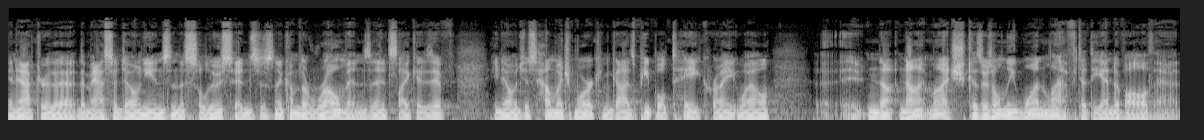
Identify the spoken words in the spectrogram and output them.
and after the the Macedonians and the Seleucids is going to come the Romans, and it's like as if you know just how much more can God's people take, right? Well, uh, not not much because there's only one left at the end of all of that,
